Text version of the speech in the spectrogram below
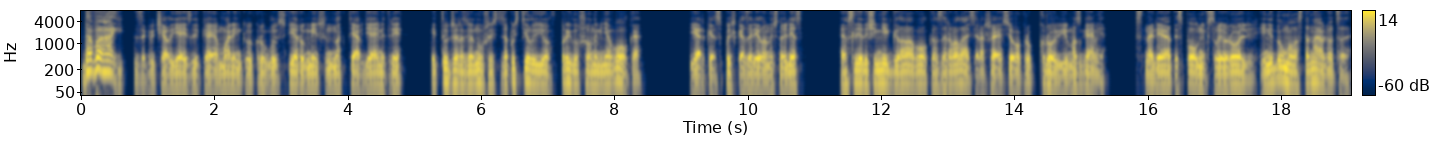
«Давай!» — закричал я, извлекая маленькую круглую сферу меньше ногтя в диаметре, и тут же, развернувшись, запустил ее в прыгнувшего на меня волка. Яркая вспышка озарила ночной лес, а в следующий миг голова волка взорвалась, орошая все вокруг кровью и мозгами. Снаряд, исполнив свою роль, и не думал останавливаться,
